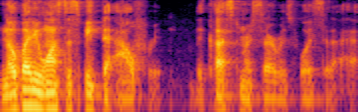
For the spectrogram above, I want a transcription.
nobody wants to speak to Alfred, the customer service voice that I have.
